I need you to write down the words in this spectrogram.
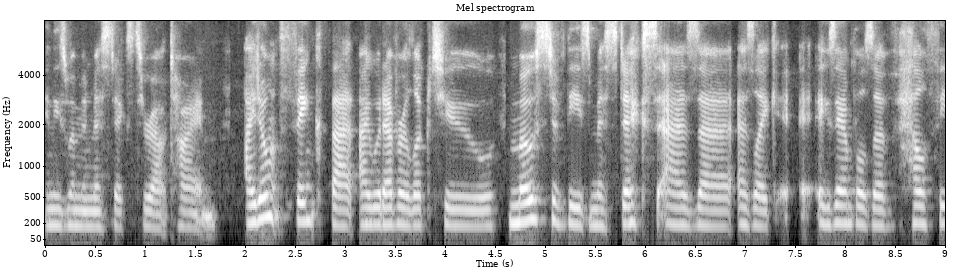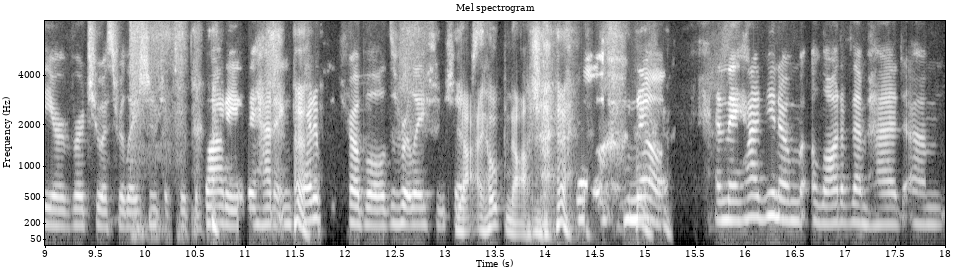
in these women mystics throughout time. I don't think that i would ever look to most of these mystics as uh, as like examples of healthy or virtuous relationships with the body. They had incredibly troubled relationships yeah i hope not. No, no and they had you know a lot of them had um,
